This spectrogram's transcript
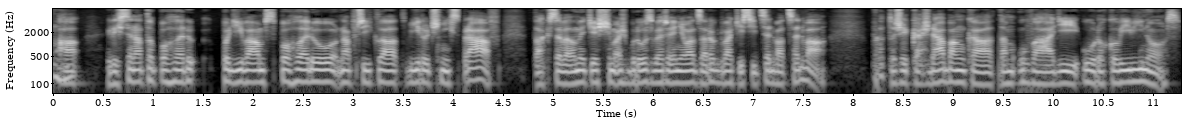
Mm-hmm. A když se na to pohledu, podívám z pohledu například výročních zpráv, tak se velmi těším, až budou zveřejňovat za rok 2022, protože každá banka tam uvádí úrokový výnos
